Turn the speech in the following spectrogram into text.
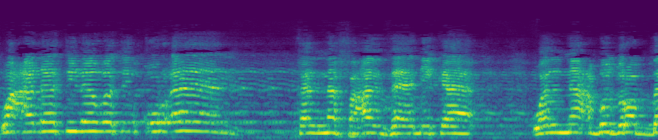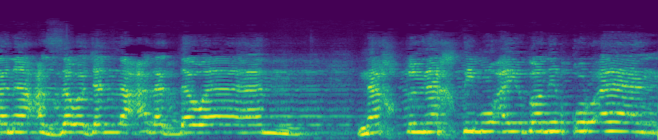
وعلى تلاوة القرآن فلنفعل ذلك ولنعبد ربنا عز وجل على الدوام. نختم أيضا القرآن.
